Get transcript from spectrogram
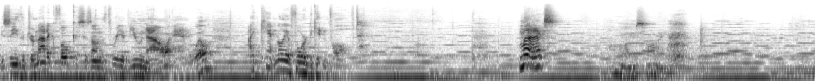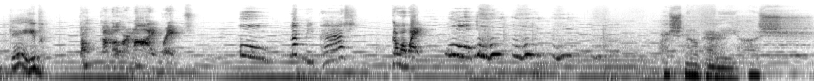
you see, the dramatic focus is on the three of you now, and well, I can't really afford to get involved. Max! Oh, I'm sorry. Gabe! Don't come over my bridge. Oh, let me pass. Go away. Hush now, Patty. Hush.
